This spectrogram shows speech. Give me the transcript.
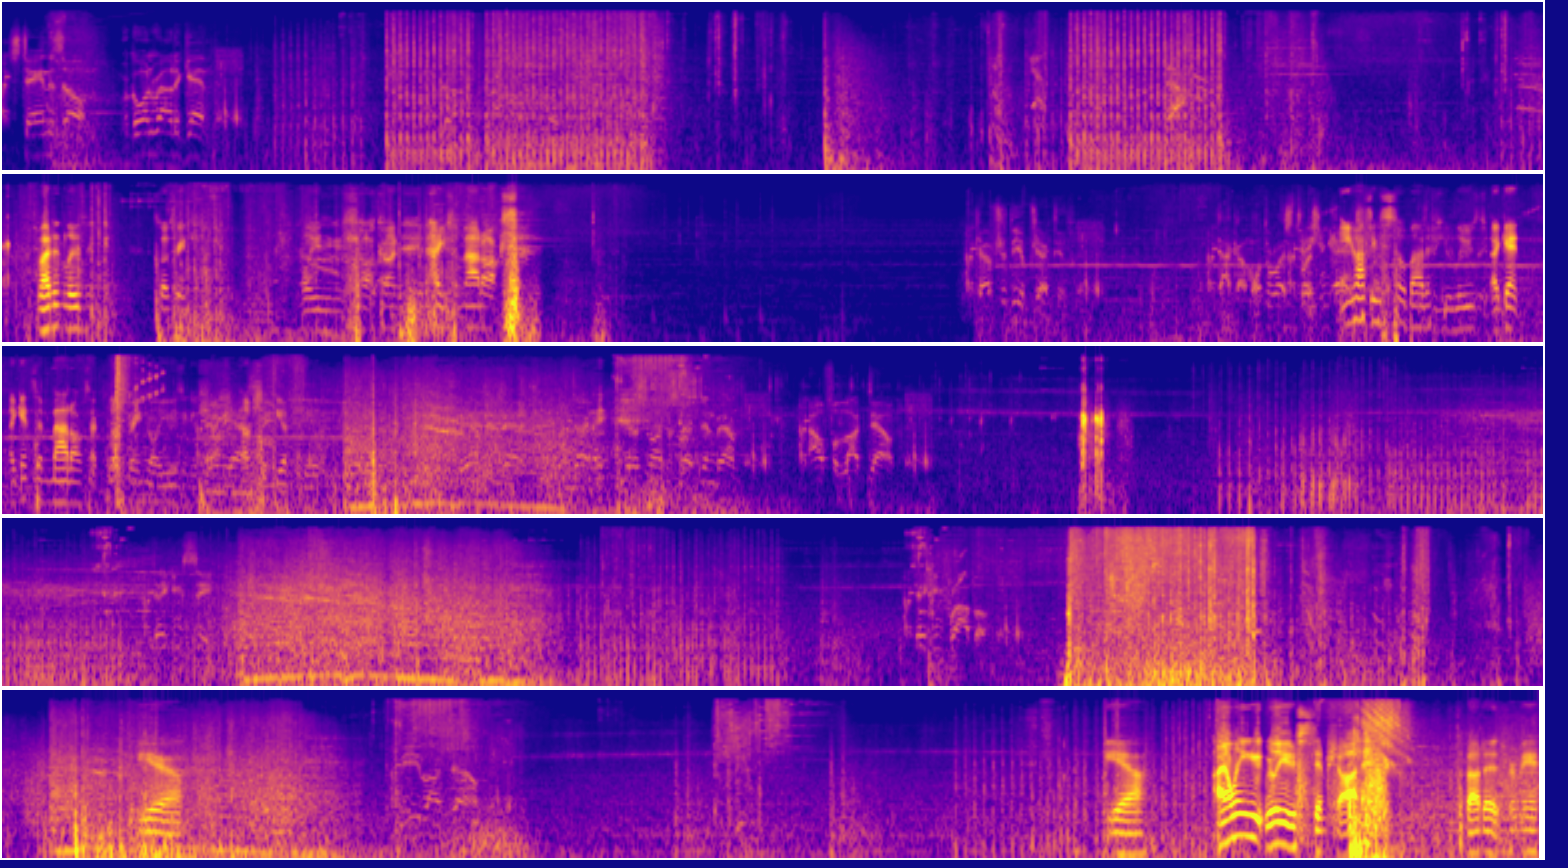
Stay in the zone. We're going round again. Imagine losing close range while using a shotgun and I use a Maddox. Capture the objective. You have to be so bad if you lose again against a Maddox at close range while using a shotgun. How shit do you have to do? Get us on this last inbound. Alpha Alpha Yeah. Yeah. I only really use stim shot. That's about it for me.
